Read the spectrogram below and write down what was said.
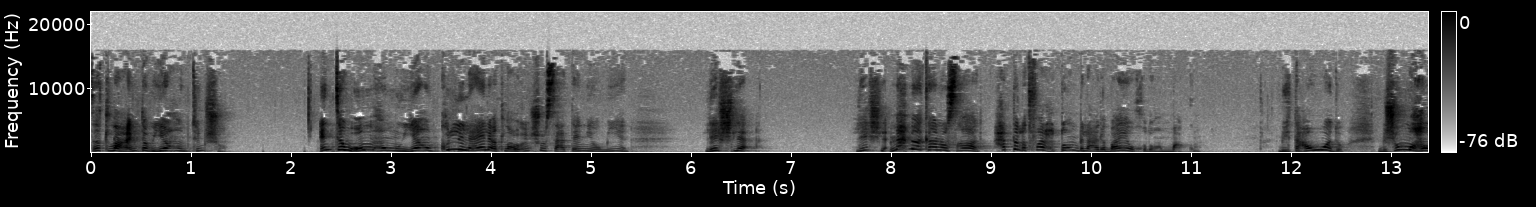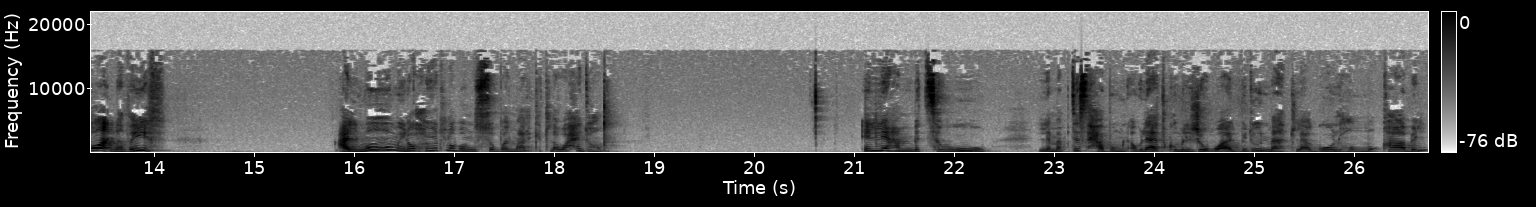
تطلع أنت وياهم تمشوا. أنت وأمهم وياهم كل العيلة اطلعوا امشوا ساعتين يوميا. ليش لا؟ ليش لا؟ مهما كانوا صغار حتى الأطفال حطوهم بالعرباية وخذوهم معكم. بيتعودوا. بشموا هواء نظيف. علموهم يروحوا يطلبوا من السوبر ماركت لوحدهم. اللي عم بتسووه لما بتسحبوا من أولادكم الجوال بدون ما تلاقوا لهم مقابل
